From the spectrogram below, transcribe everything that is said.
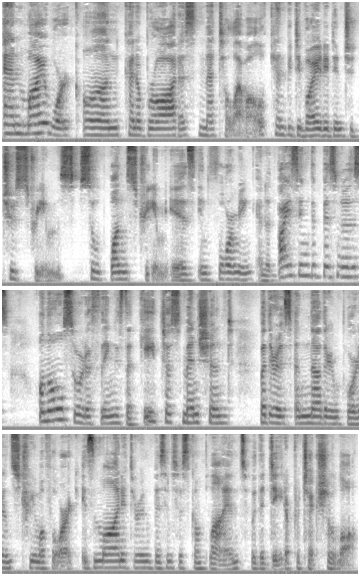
And my work on kind of broadest meta level can be divided into two streams. So one stream is informing and advising the business on all sort of things that Kate just mentioned. But there is another important stream of work is monitoring businesses compliance with the data protection law.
